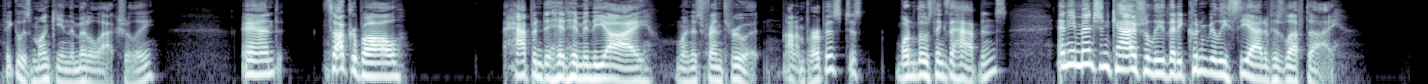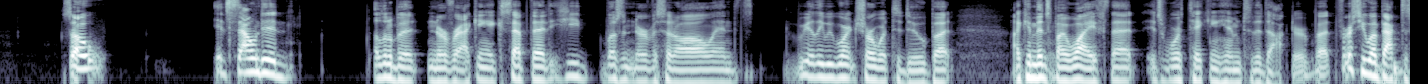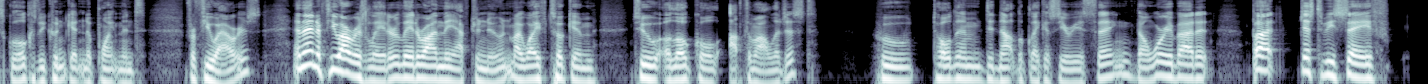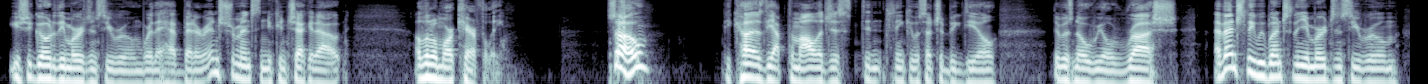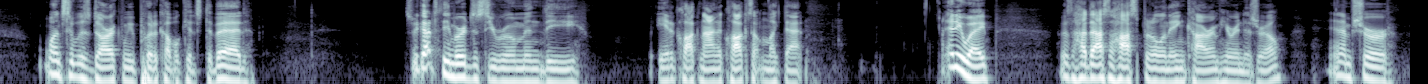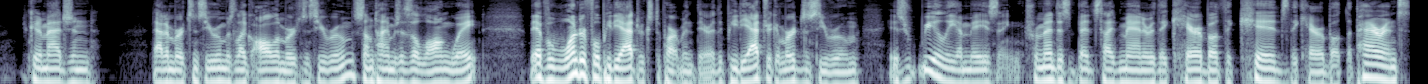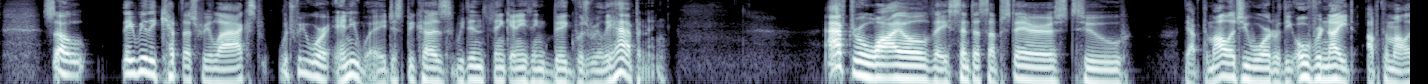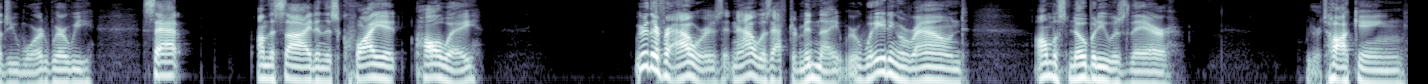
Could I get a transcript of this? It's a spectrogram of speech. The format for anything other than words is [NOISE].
I think it was monkey in the middle, actually. And soccer ball happened to hit him in the eye when his friend threw it. Not on purpose, just one of those things that happens. And he mentioned casually that he couldn't really see out of his left eye. So it sounded a little bit nerve wracking, except that he wasn't nervous at all. And really, we weren't sure what to do. But I convinced my wife that it's worth taking him to the doctor. But first, he went back to school because we couldn't get an appointment for a few hours. And then a few hours later, later on in the afternoon, my wife took him to a local ophthalmologist who told him did not look like a serious thing. Don't worry about it. But just to be safe, you should go to the emergency room where they have better instruments and you can check it out a little more carefully. So, because the ophthalmologist didn't think it was such a big deal, there was no real rush. Eventually, we went to the emergency room once it was dark and we put a couple kids to bed. So we got to the emergency room in the 8 o'clock, 9 o'clock, something like that. Anyway, it was the Hadassah Hospital in Ein Kerem here in Israel. And I'm sure you can imagine that emergency room is like all emergency rooms. Sometimes there's a long wait. They have a wonderful pediatrics department there. The pediatric emergency room is really amazing. Tremendous bedside manner. They care about the kids, they care about the parents. So they really kept us relaxed, which we were anyway, just because we didn't think anything big was really happening. After a while, they sent us upstairs to the ophthalmology ward or the overnight ophthalmology ward, where we sat on the side in this quiet hallway we were there for hours. It now was after midnight. We were waiting around. Almost nobody was there. We were talking,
